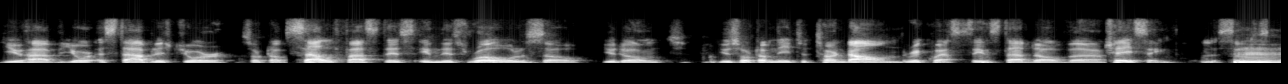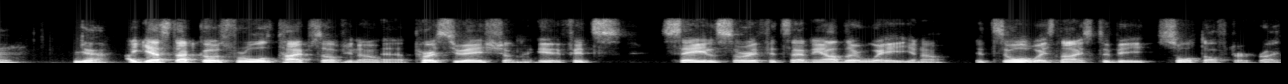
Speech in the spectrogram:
you have your established your sort of self as this in this role so you don't you sort of need to turn down requests instead of uh, chasing so. Mm, yeah. i guess that goes for all types of you know uh, persuasion if it's sales or if it's any other way you know it's always nice to be sought after right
